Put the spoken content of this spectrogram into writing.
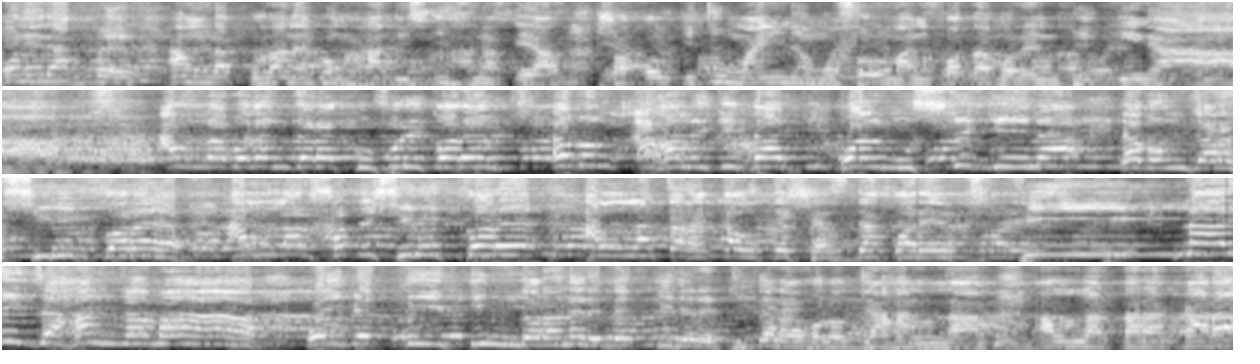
মনে রাখবে আমরা কোরআন এবং হাদিস, ইসমা কিয়াস সকল কিছু মাইনা মুসলমান, কথা বলেন ঠিক কিনা? কুফরি করে এবং আহলে কিতাব ওয়াল মুশরিকিনা এবং যারা শিরিক করে, আল্লাহর সাথে শিরিক করে, আল্লাহ তারা কাউকে সেজদা করে। ফি নারী জাহান্নামা। ওই ব্যক্তি তিন ধরনের ব্যক্তিদের ঠিকানা হলো জাহান্নাম। আল্লাহ তারা কারা?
